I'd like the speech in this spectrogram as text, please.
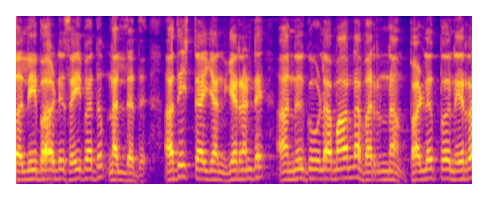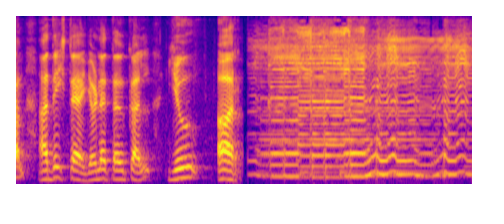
வழிபாடு செய்வதும் நல்லது. அதிர்ஷ்ட எண் இரண்டு அனுகூலமான வர்ணம் பழுப்பு நிறம் அதிர்ஷ்ட எழுத்துக்கள் யூ ஆர். Thank you.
